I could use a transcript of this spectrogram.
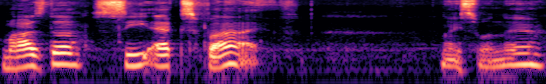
Mazda CX-5. Nice one there.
